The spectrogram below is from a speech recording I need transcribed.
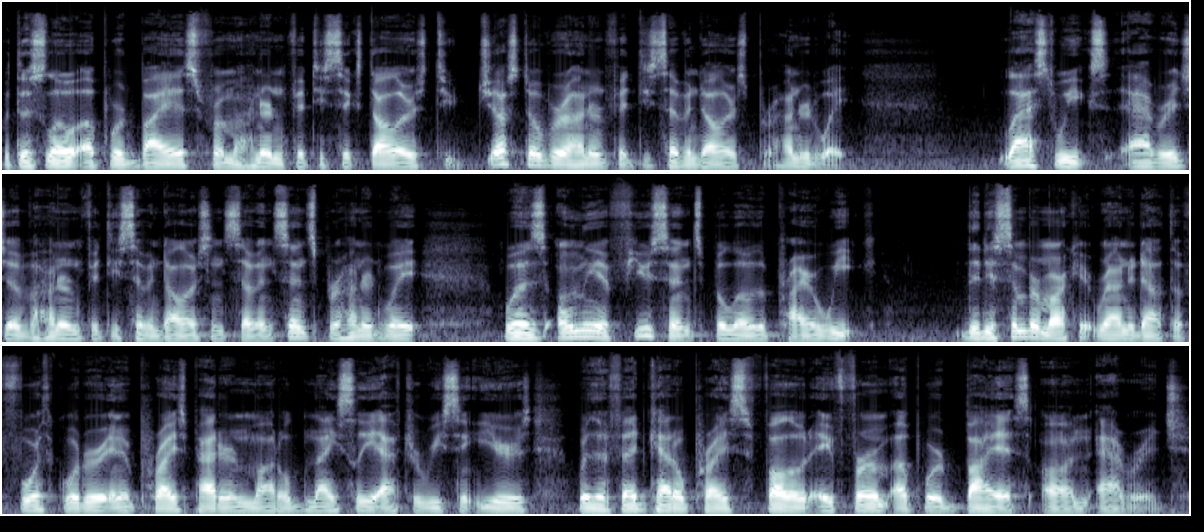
with a slow upward bias from $156 to just over $157 per hundredweight. Last week's average of $157.07 per hundredweight was only a few cents below the prior week. The December market rounded out the fourth quarter in a price pattern modeled nicely after recent years, where the fed cattle price followed a firm upward bias on average.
